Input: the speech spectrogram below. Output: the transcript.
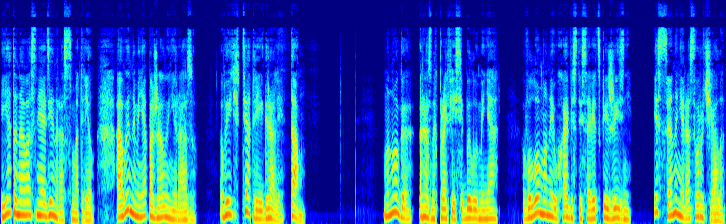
Я-то на вас не один раз смотрел, а вы на меня, пожалуй, ни разу. Вы ведь в театре играли, там. Много разных профессий было у меня, в ломаной ухабистой советской жизни, и сцена не раз выручала.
